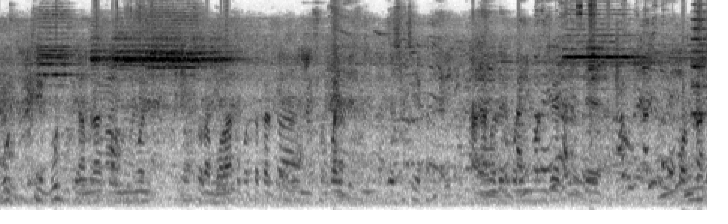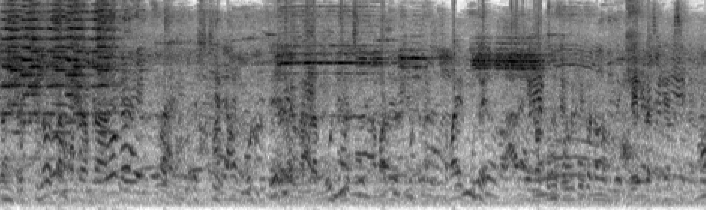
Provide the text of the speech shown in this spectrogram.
ভোট সেই দিতে আমরা করিমগঞ্জ ওরা বরাক উপত্যকার সবাই এসেছি এখানে, আর আমাদের করিমগঞ্জের যে পনেরোজন ভোট ছিল তার মধ্যে আমরা এসেছি এখানে ভোট দিতে। আমরা ভোট দিয়েছি আমাদের সবাই মিলে। এই নতুন কমিটি গঠন কে প্রেসিডেন্ট সেক্রেটারি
